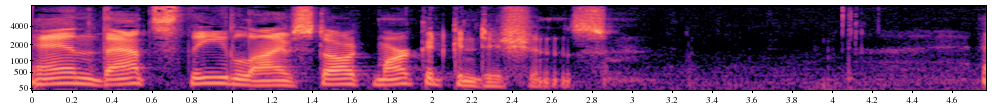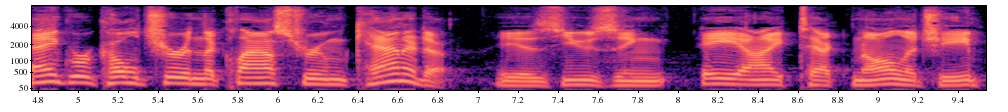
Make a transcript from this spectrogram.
And that's the livestock market conditions. Agriculture in the Classroom Canada is using AI technology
